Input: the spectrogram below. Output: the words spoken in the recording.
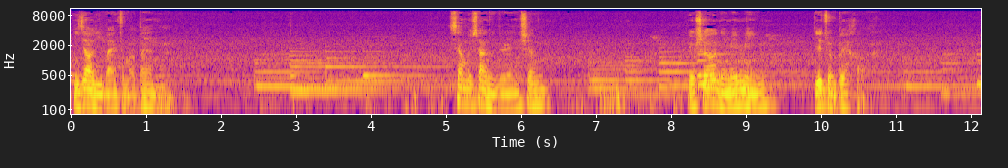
你叫李白怎么办呢？像不像你的人生？有时候你明明也准备好了，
